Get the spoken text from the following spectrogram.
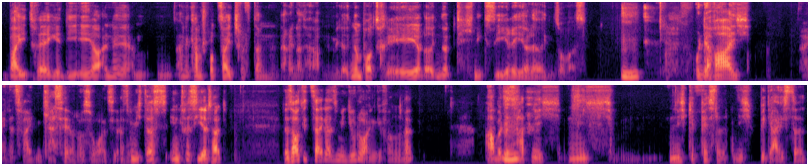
Beiträge, die eher an eine, an eine Kampfsportzeitschrift dann erinnert haben. Mit irgendeinem Porträt oder irgendeiner Technikserie oder irgend sowas. Mhm. Und da war ich in der zweiten Klasse oder so, als, als mich das interessiert hat. Das ist auch die Zeit, als ich mit Judo angefangen habe. Aber das Mhm. hat mich nicht, nicht gefesselt, nicht begeistert.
